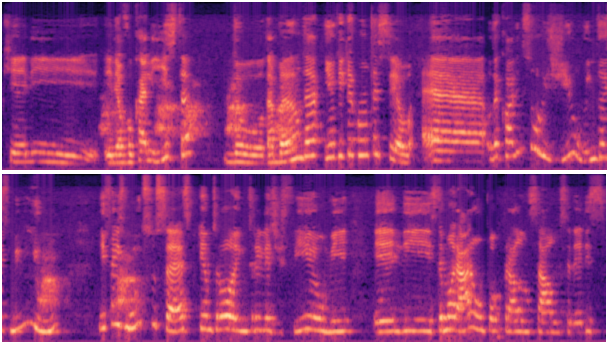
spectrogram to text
que ele, ele é o vocalista do, da banda. E o que, que aconteceu? É, o The Calling surgiu em 2001 e fez muito sucesso, porque entrou em trilhas de filme. Eles demoraram um pouco para lançar um CD, eles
